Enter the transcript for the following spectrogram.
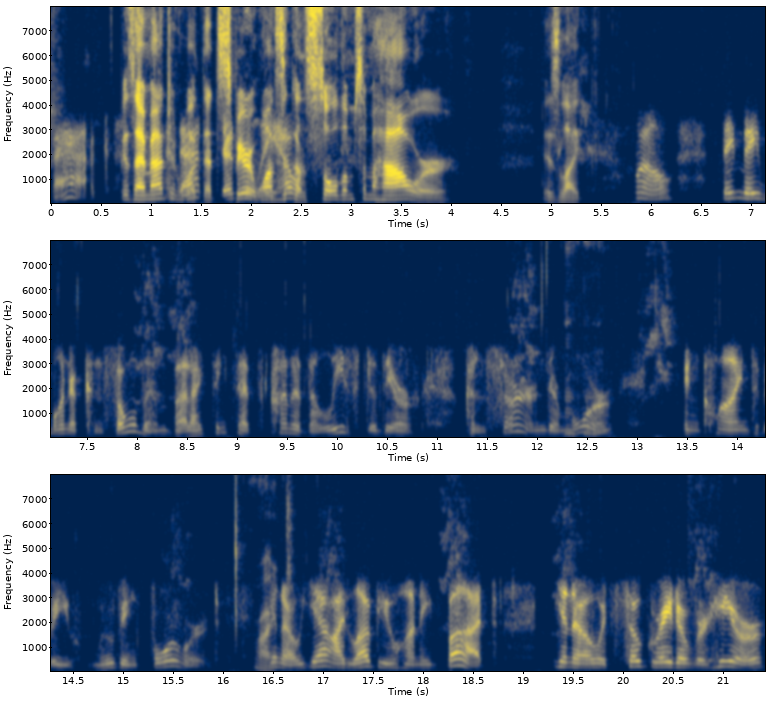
back. Because I imagine that what that spirit wants helps. to console them somehow or is like well, they may want to console them, but I think that's kind of the least of their concern. They're mm-hmm. more inclined to be moving forward. Right. You know, yeah, I love you, honey, but you know, it's so great over here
